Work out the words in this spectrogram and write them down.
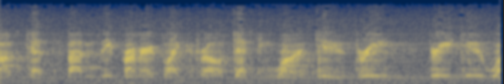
response, test 5MZ, primary flight control, testing 1, 2, 3, 3, 2, 1.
